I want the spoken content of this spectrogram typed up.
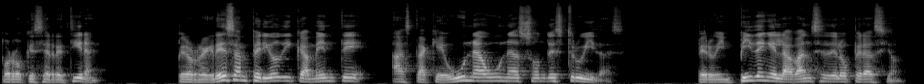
por lo que se retiran, pero regresan periódicamente hasta que una a una son destruidas, pero impiden el avance de la operación.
